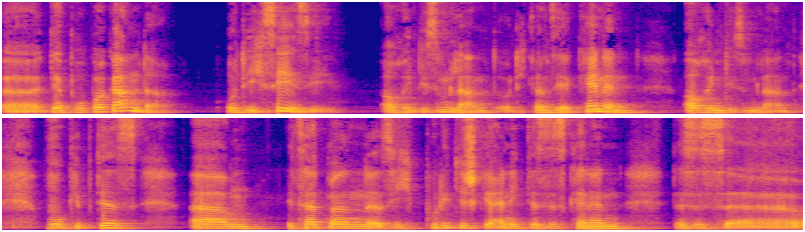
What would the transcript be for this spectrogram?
äh, der Propaganda? Und ich sehe sie, auch in diesem Land. Und ich kann sie erkennen auch in diesem Land. Wo gibt es, ähm, jetzt hat man sich politisch geeinigt, dass es keinen, dass es äh,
